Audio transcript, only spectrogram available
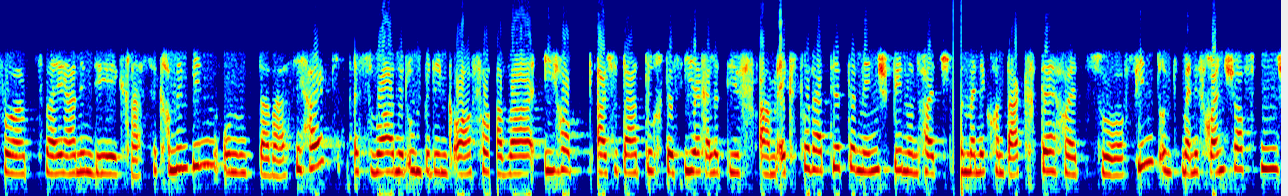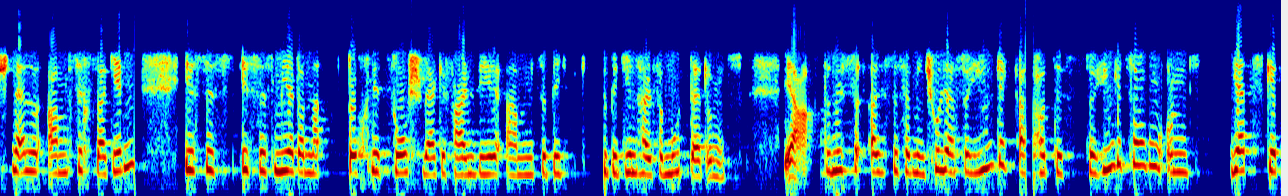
vor zwei Jahren in die Klasse gekommen bin und da war sie halt. Es war nicht unbedingt einfach, aber ich habe also dadurch, dass ich ein relativ ähm, extrovertierter Mensch bin und halt schnell meine Kontakte halt so finde und meine Freundschaften schnell ähm, sich so ergeben, ist es, ist es mir dann doch nicht so schwer gefallen, wie ähm, zu, Be zu Beginn halt vermutet. Und ja, dann ist, also ist das halt mit Schuljahr so hinge äh, hat das so hingezogen und jetzt geht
